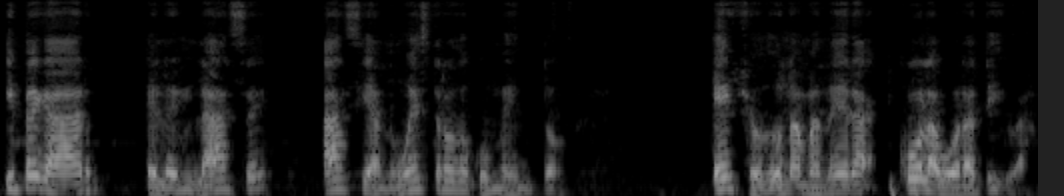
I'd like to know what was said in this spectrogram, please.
y pegar el enlace hacia nuestro documento hecho de una manera colaborativa.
